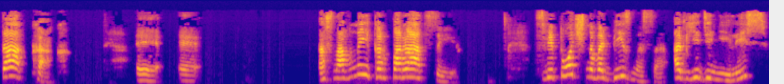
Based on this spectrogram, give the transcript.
так как э, основные корпорации цветочного бизнеса объединились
